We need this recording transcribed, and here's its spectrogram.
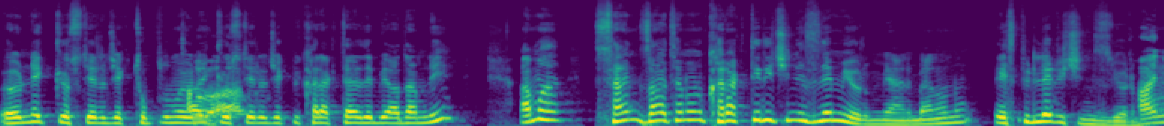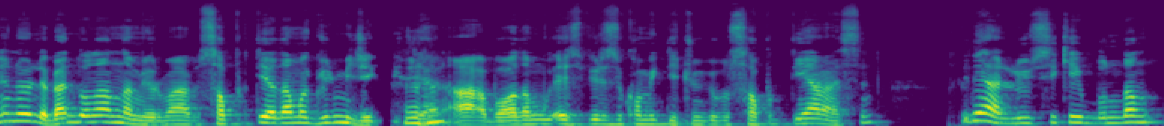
örnek gösterilecek, topluma örnek abi. gösterilecek bir karakterde bir adam değil. Ama sen zaten onu karakteri için izlemiyorum yani. Ben onu espriler için izliyorum. Aynen öyle. Ben de onu anlamıyorum abi. Sapık diye adama gülmeyecek Hı hı. yani? Aa bu adamın esprisi komik değil çünkü bu sapık diyemezsin. Bir de yani Louis C.K. bundan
